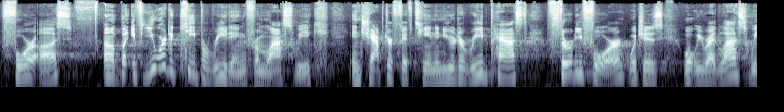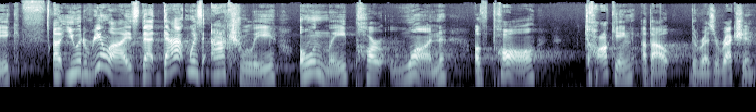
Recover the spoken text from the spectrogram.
for us. Uh, but if you were to keep reading from last week in chapter 15 and you were to read past 34, which is what we read last week, uh, you would realize that that was actually only part one of Paul talking about the resurrection.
